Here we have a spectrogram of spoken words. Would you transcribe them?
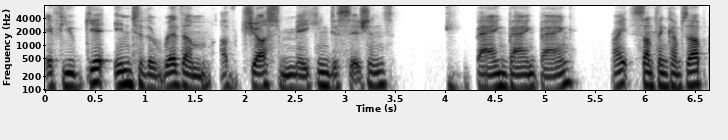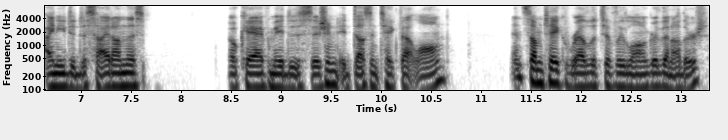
if you get into the rhythm of just making decisions bang, bang, bang, right? Something comes up. I need to decide on this. Okay, I've made a decision. It doesn't take that long. And some take relatively longer than others.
